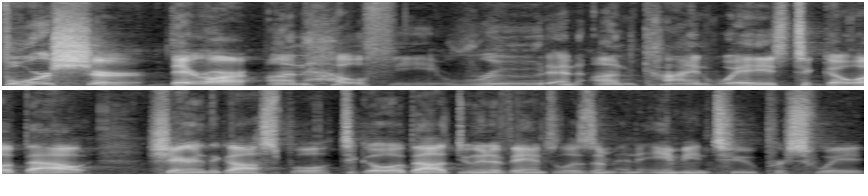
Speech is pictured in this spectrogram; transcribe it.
for sure, there are unhealthy, rude, and unkind ways to go about sharing the gospel, to go about doing evangelism and aiming to persuade.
